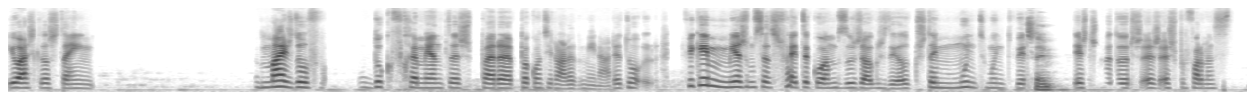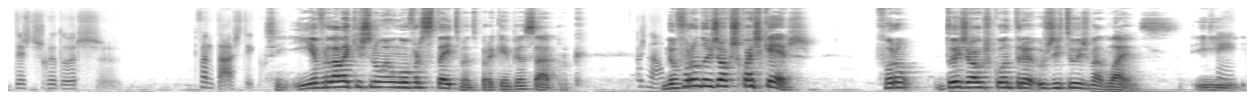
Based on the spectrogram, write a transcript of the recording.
Eu acho que eles têm mais do, do que ferramentas para, para continuar a dominar. Eu tô, fiquei mesmo satisfeita com ambos os jogos dele. Gostei muito, muito de ver Sim, estes jogadores, as, as performances destes jogadores. eh, Fantástico. sim. E a verdade é que isto não é um overstatement para quem pensar, porque não. não foram dois jogos quaisquer. Foram dois jogos contra os G2 e os Mad Lions. E,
